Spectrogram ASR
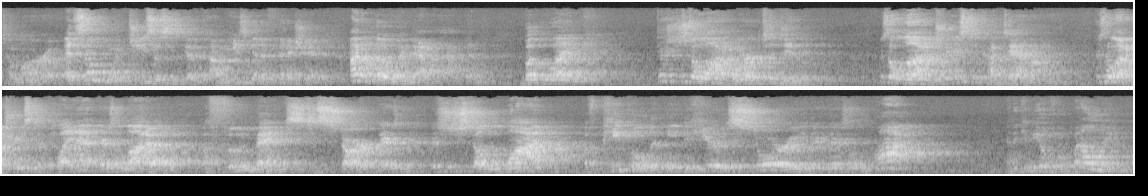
tomorrow. At some point, Jesus is going to come. He's going to finish it. I don't know when that'll happen, but like, there's just a lot of work to do. There's a lot of trees to cut down. There's a lot of trees to plant. There's a lot of, of food banks to start. There's there's just a lot of people that need to hear the story. There, there's a lot and it can be overwhelming.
